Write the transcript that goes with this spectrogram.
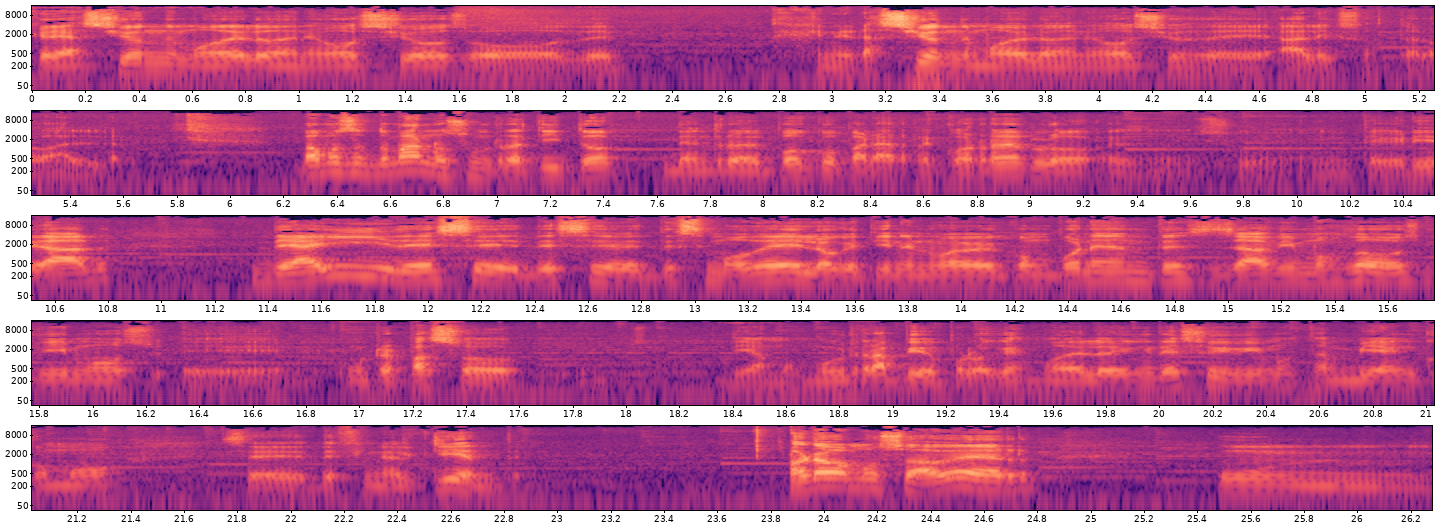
creación de modelo de negocios o de generación de modelo de negocios de Alex Osterwalder. Vamos a tomarnos un ratito dentro de poco para recorrerlo en su integridad de ahí, de ese, de ese, de ese modelo que tiene nueve componentes, ya vimos dos. Vimos eh, un repaso, digamos, muy rápido por lo que es modelo de ingreso y vimos también cómo se define el cliente. Ahora vamos a ver un,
